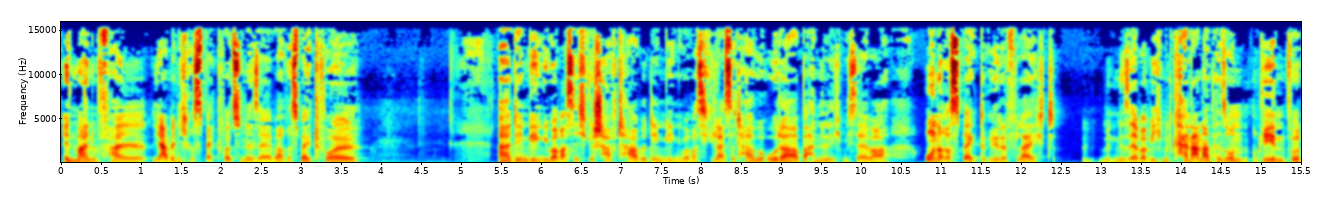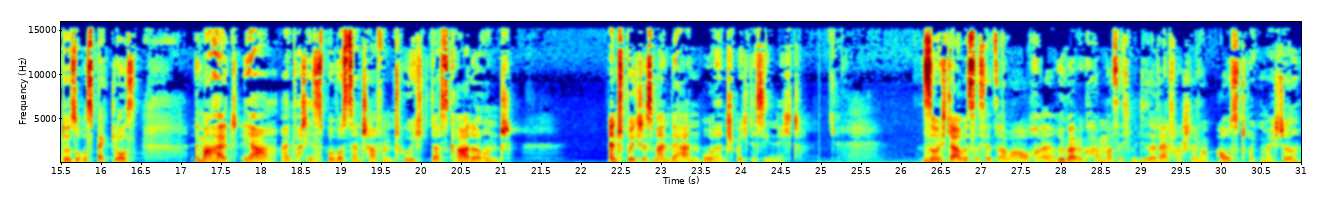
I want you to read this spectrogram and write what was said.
In meinem Fall, ja, bin ich respektvoll zu mir selber, respektvoll äh, dem gegenüber, was ich geschafft habe, dem gegenüber, was ich geleistet habe, oder behandle ich mich selber ohne Respekt, rede vielleicht mit mir selber, wie ich mit keiner anderen Person reden würde, so respektlos. Immer halt, ja, einfach dieses Bewusstsein schaffen, tue ich das gerade und Entspricht es meinen Werten oder entspricht es ihnen nicht? So, ich glaube, es ist jetzt aber auch äh, rübergekommen, was ich mit dieser Wertvorstellung ausdrücken möchte.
